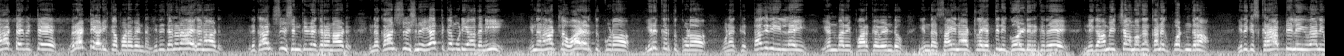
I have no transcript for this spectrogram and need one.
நாட்டை விட்டு விரட்டி அடிக்கப்பட வேண்டும். இது ஜனநாயக நாடு. இது கான்ஸ்டியூஷன் கிழக்கிற நாடு. இந்த கான்ஸ்டியூஷனை ஏற்றுக்க முடியாத நீ இந்த நாட்டில் வாழறதுக்கு கூட இருக்கிறது கூட உனக்கு தகுதி இல்லை என்பதை பார்க்க வேண்டும். இந்த சைநாட்டில் எத்தனை கோல்டு இருக்குது? இன்னைக்கு அமித்ஷா மகன் கணக்கு போட்டுங்கிறான் இதுக்கு ஸ்கிராப் டீலிங் வேல்யூ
